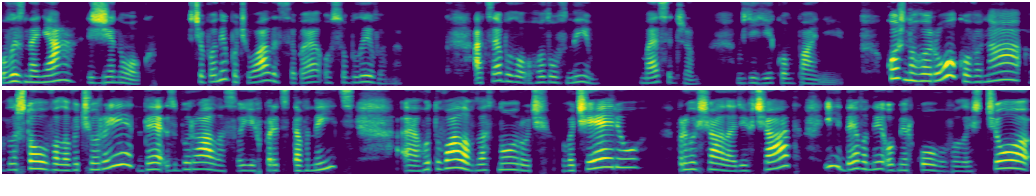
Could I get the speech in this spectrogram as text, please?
визнання жінок, щоб вони почували себе особливими. А це було головним меседжем в її компанії. Кожного року вона влаштовувала вечори, де збирала своїх представниць, е, готувала власноруч вечерю, пригощала дівчат, і де вони обмірковували, що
